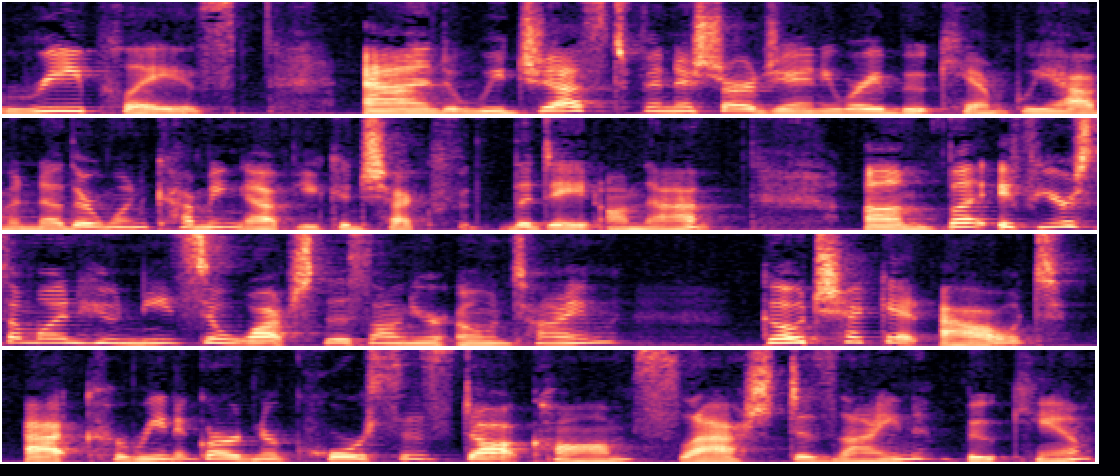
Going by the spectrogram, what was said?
replays. And we just finished our January boot camp. We have another one coming up. You can check the date on that. Um, but if you're someone who needs to watch this on your own time, go check it out at carinagardnercourses.com slash design bootcamp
